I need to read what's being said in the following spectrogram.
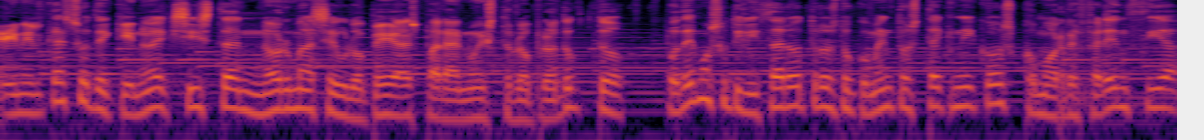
En el caso de que no existan normas europeas para nuestro producto, podemos utilizar otros documentos técnicos como referencia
